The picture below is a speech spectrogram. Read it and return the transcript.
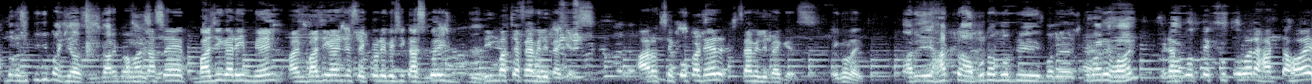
আপনার কাছে কি কি পাখি আছে? আমার কাছে বাজিগারি মেন আমি বাজিগারি সেক্টরে বেশি কাজ করি ডিম বাচ্চা ফ্যামিলি প্যাকেজ আর হচ্ছে কোকাটের ফ্যামিলি প্যাকেজ এগুলাই। আর এই হাটটা মোটামুটি মানে কিবারে হয়। এটা প্রত্যেক শুক্রবারে হাটটা হয়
